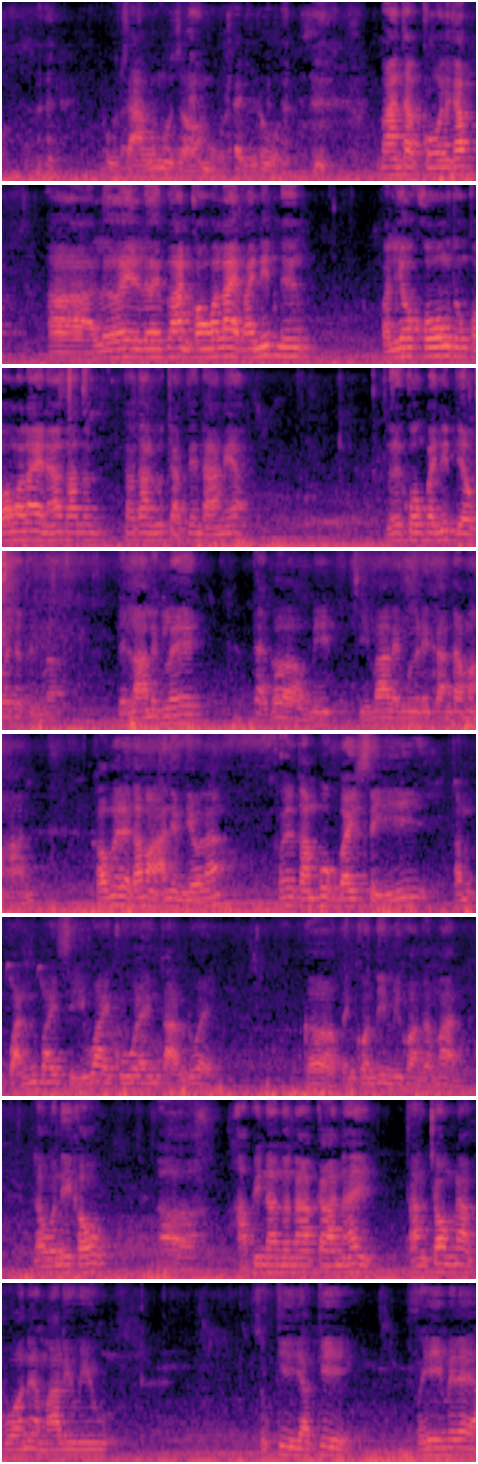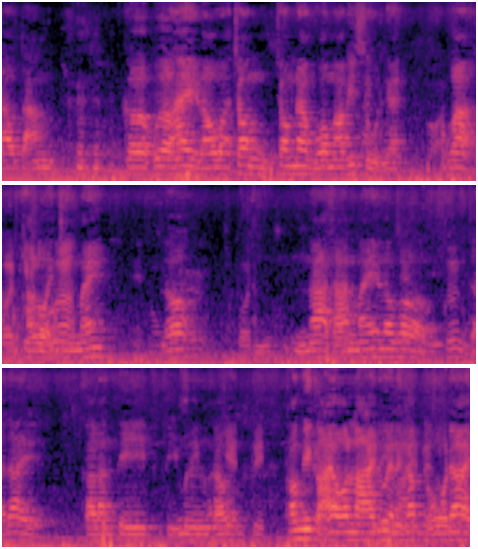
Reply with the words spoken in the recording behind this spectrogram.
หมู่สามหรือหมู่สองหมูไทยไม่รู้บ้านทักโกนะครับอ่าเลยเลยบ้านคลองวะไล่ไปนิดนึงพอเลี้ยวโค้งตรงคลองวะไล่นะท่านถ้าท่านรู้จักเส้นทางเนี้ยเลยโค้งไปนิดเดียวก็จะถึงแล้วเป็นร้านเล็กๆ แต่ก็มีสีมาลายมือในการทำอาหาร เขาไม่ได้ทำอาหารอย่างเดียวนะเขาจะทำพวกใบสี ทำขวัญใบสีไหว้ครูอะไรต่างๆด้วย ก็เป็นคนที่มีความสามารถ แล้ววันนี้เขาอ่ออภินันทนาการให้ทางช่องหน้าบัวเนี่ยมารีวิวสุกี้ยากิฟรีไม่ได้เอาตังค์ก็เพื่อให้เราอะช่องช่องหน้าบัวมาพิสูจน์ไงว่าอร่อยจริงไหมแล้วน่าทานไหมแล้วก็จะได้ การันตีฝีมือเขาเย็นปิดเขามีขายออนไลน์ด้วยนะครับ โทรได้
